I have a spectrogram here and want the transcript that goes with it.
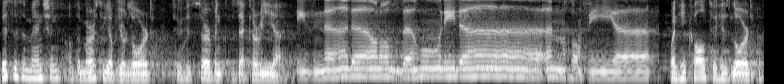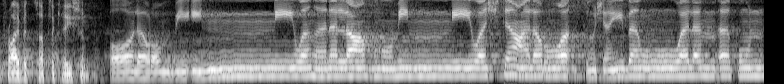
This is a mention of the mercy of your Lord to his servant Zechariah إذ نادى ربه نداء خفيا when he called to his Lord a private supplication. قال رب إني وهن العظم مني واشتعل الرأس شيبا ولم أكن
